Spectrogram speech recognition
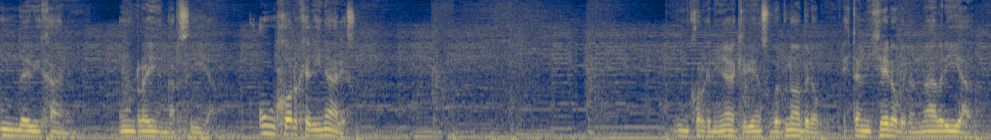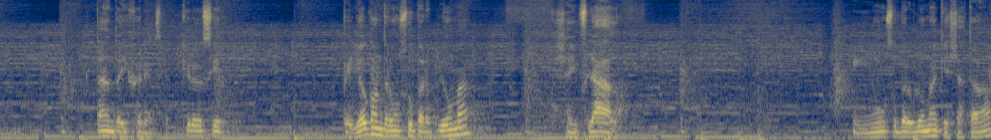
Un David Haney, un Rey García, un Jorge Linares, un Jorge Linares que viene en superpluma, pero está en ligero, pero no habría tanta diferencia. Quiero decir, peleó contra un superpluma ya inflado. Y un superpluma que ya estaba.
